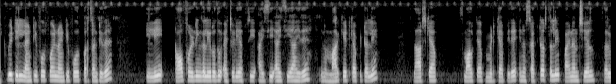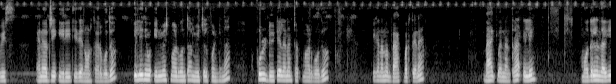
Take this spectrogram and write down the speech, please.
ಇಕ್ವಿಟಿಲಿ ninety four point ninety four percent ಇದೆ. ಇಲ್ಲಿ ಟಾಪ್ ಹೋಲ್ಡಿಂಗಲ್ಲಿ ಇರೋದು H D F C I C I C I ಇದೆ. ಇನ್ನು ಮಾರ್ಕೆಟ್ ಕ್ಯಾಪಿಟಲ್ಲಿ large cap, small cap, mid cap ಇದೆ. ಇನ್ನು ಸೆಕ್ಟರ್ಸಲ್ಲಿ ಫೈನಾನ್ಷಿಯಲ್ ಸರ್ವಿಸ್, ಎನರ್ಜಿ ಈ ರೀತಿ ಇದೆ ನೋಡ್ತಾ ಇರ್ಬೋದು. ಇಲ್ಲಿ ನೀವು ಇನ್ವೆಸ್ಟ್ ಮಾಡುವಂಥ ಮ್ಯೂಚುವಲ್ ಫಂಡಿನ ಫುಲ್ ಡೀಟೇಲನ್ನು ಚೆಕ್ ಮಾಡ್ಬೋದು. ಈಗ ನಾನು ಬ್ಯಾಕ್ ಬರ್ತೇನೆ. ಬ್ಯಾಕ್ ಬಂದ ನಂತರ ಇಲ್ಲಿ ಮೊದಲನೇದಾಗಿ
